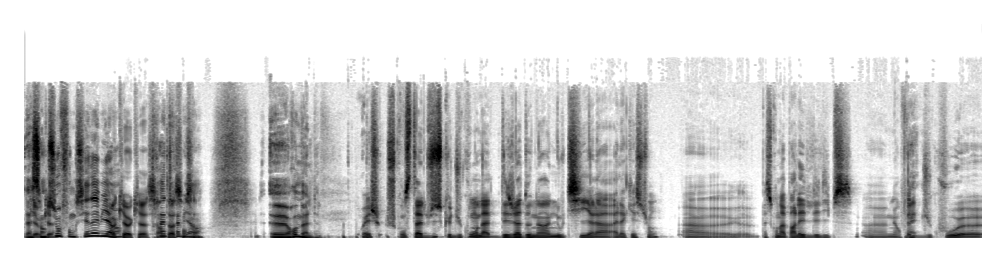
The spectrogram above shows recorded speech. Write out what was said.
La sanction fonctionnait bien. Ok, hein. ok, c'est Très, très intéressant bien. ça. Euh, Romuald. Ouais, je, je constate juste que du coup, on a déjà donné un outil à la, à la question. euh, parce qu'on a parlé de l'ellipse, euh, mais en fait, Ouais. du coup, euh,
